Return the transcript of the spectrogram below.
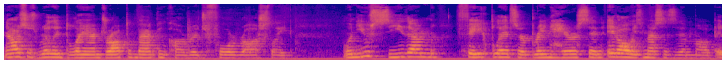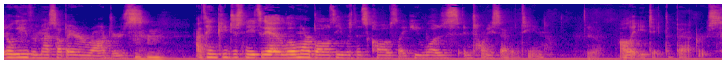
Now it's just really bland, dropping back in coverage for rush. Like when you see them fake blitz or bring Harrison, it always messes them up. It'll even mess up Aaron Rodgers. Mhm. I think he just needs to get a little more ballsy with his calls, like he was in 2017. Yeah. I'll let you take the Packers.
